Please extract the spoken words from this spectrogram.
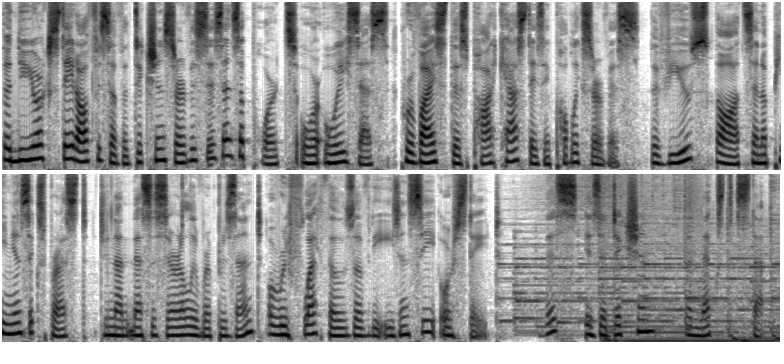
The New York State Office of Addiction Services and Supports, or OASAS, provides this podcast as a public service. The views, thoughts, and opinions expressed do not necessarily represent or reflect those of the agency or state. This is Addiction, the Next Step.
